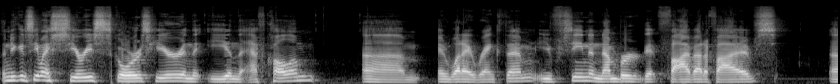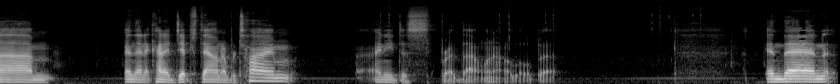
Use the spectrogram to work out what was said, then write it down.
And you can see my series scores here in the E and the F column, um, and what I rank them. You've seen a number get five out of fives, um, and then it kind of dips down over time. I need to spread that one out a little bit. And then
